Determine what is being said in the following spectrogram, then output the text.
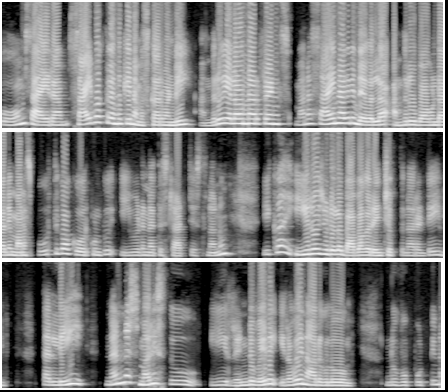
ఓం సాయిరామ్. సాయి భక్తులందరికీ నమస్కారం అండి. అందరూ ఎలా ఉన్నారు ఫ్రెండ్స్? మన సాయినాథుని దయవల్ల అందరూ బాగుండాలి మనస్ఫూర్తిగా కోరుకుంటూ ఈ వీడియోని అయితే స్టార్ట్ చేస్తున్నాను. ఇక ఈ రోజు వీడియోలో బాబా గారు ఏం చెప్తున్నారంటే తల్లి నన్ను స్మరిస్తూ ఈ రెండు వేల ఇరవై నాలుగులో నువ్వు పుట్టిన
